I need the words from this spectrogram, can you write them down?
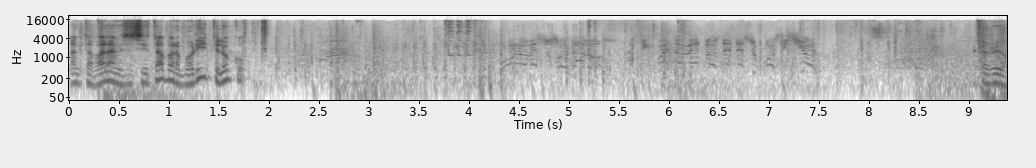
¿Tanta bala necesita para morirte, loco? Uno de sus soldados, a 50 metros desde su posición. Acá arriba.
